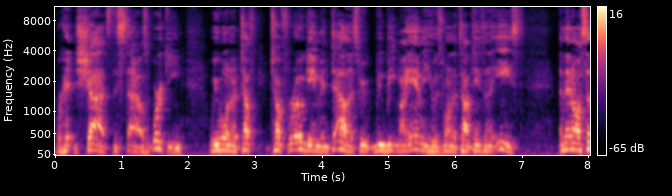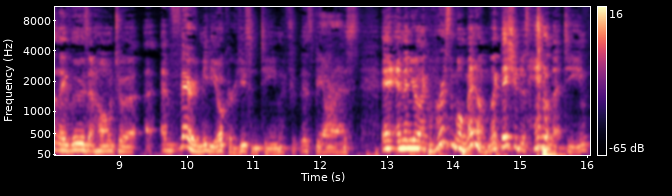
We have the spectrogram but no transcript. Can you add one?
we're hitting shots. This style's working we won a tough tough road game in Dallas. We, we beat Miami, who was one of the top teams in the East. And then all of a sudden they lose at home to a, a, very mediocre Houston team, let's be honest. And, and, then you're like, where's the momentum? Like they should just handle that team,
